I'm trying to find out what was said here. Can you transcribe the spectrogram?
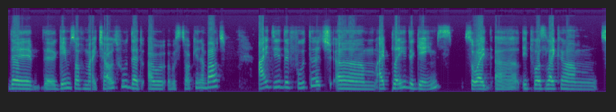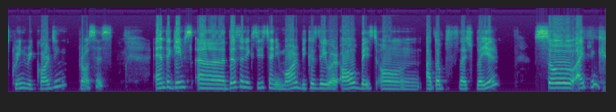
the the games of my childhood that I, was talking about, I did the footage. Um, I played the games, so I uh, it was like um screen recording process, and the games uh, doesn't exist anymore because they were all based on Adobe Flash Player. So I think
